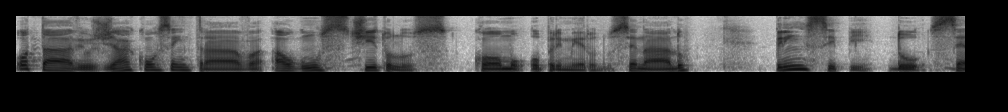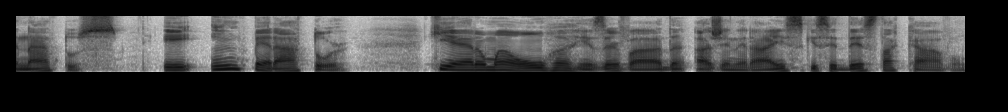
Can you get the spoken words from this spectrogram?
Otávio já concentrava alguns títulos, como o primeiro do Senado, príncipe do Senatus e imperator, que era uma honra reservada a generais que se destacavam.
